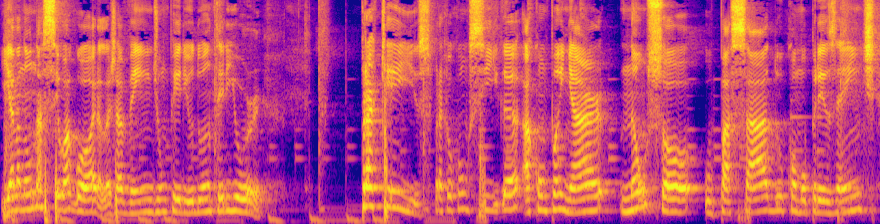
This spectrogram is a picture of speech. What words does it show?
e ela não nasceu agora, ela já vem de um período anterior. Para que isso? Para que eu consiga acompanhar não só o passado como o presente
